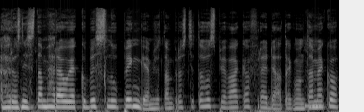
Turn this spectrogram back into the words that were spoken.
hrozně se tam hrajou jakoby s loopingem, že tam prostě toho zpěváka Freda, tak on tam Mhm. jako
